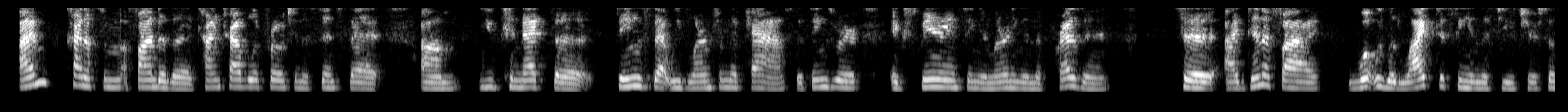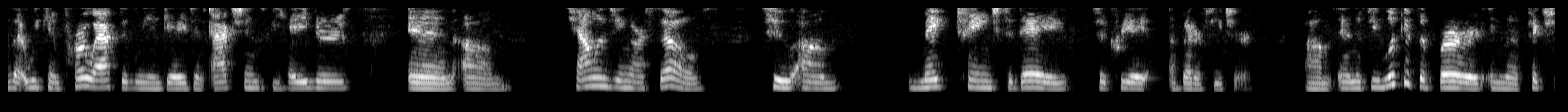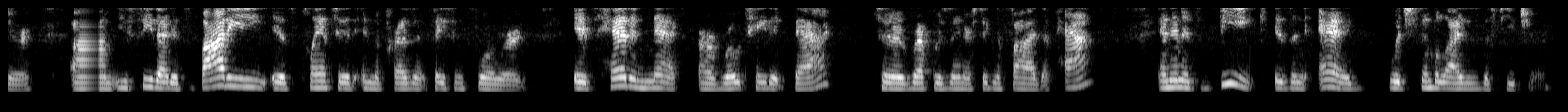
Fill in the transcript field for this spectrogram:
I'm kind of fond of the time travel approach in the sense that um, you connect the things that we've learned from the past, the things we're experiencing and learning in the present, to identify what we would like to see in the future so that we can proactively engage in actions, behaviors, and um, challenging ourselves to um, make change today to create a better future. Um, and if you look at the bird in the picture, um, you see that its body is planted in the present facing forward. Its head and neck are rotated back to represent or signify the past and in its beak is an egg, which symbolizes the future.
